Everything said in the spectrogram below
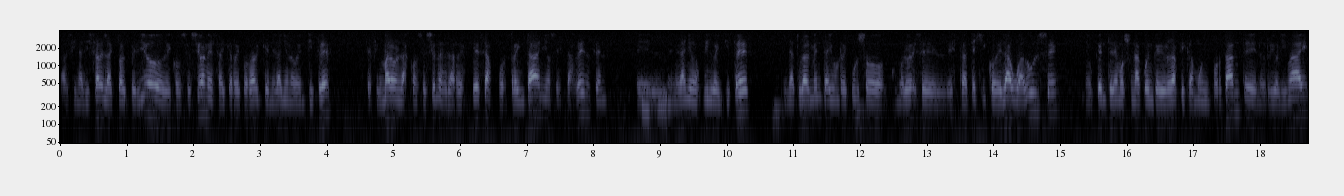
Al finalizar el actual periodo de concesiones, hay que recordar que en el año 93 se firmaron las concesiones de las represas por 30 años, estas vencen en el año 2023 y naturalmente hay un recurso como lo es el estratégico del agua dulce. En Neuquén tenemos una cuenca hidrográfica muy importante, en el río Limay,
